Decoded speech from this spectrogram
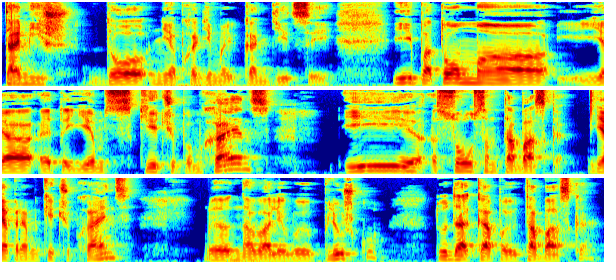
томишь до необходимой кондиции. И потом э, я это ем с кетчупом Хайнс и соусом табаско. Я прям кетчуп Хайнс э, наваливаю плюшку, туда капаю табаско,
